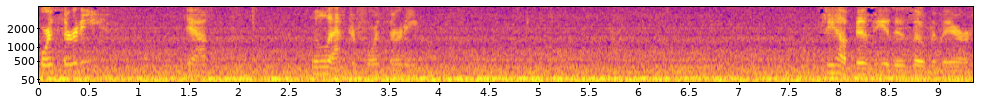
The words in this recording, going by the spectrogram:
4.30? Yeah. A little after 4.30. See how busy it is over there.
